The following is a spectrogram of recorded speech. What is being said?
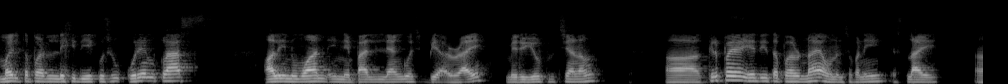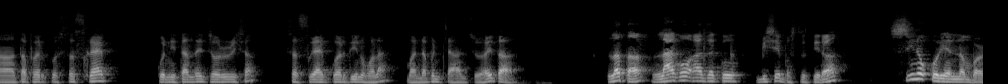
मैले तपाईँहरूलाई लेखिदिएको छु। Korean class all in one in Nepali language B R Rai YouTube channel कृपया यदि तपाईँहरू नयाँ हुनुहुन्छ भने यसलाई तपाईँहरूको सब्सक्राइबको नितान्तै जरुरी छ। सब्सक्राइब गरिदिनु होला भन्न पनि चाहन्छु है त। ल त लागौँ आजको विषयवस्तुतिर। सिनो कोरियन नम्बर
